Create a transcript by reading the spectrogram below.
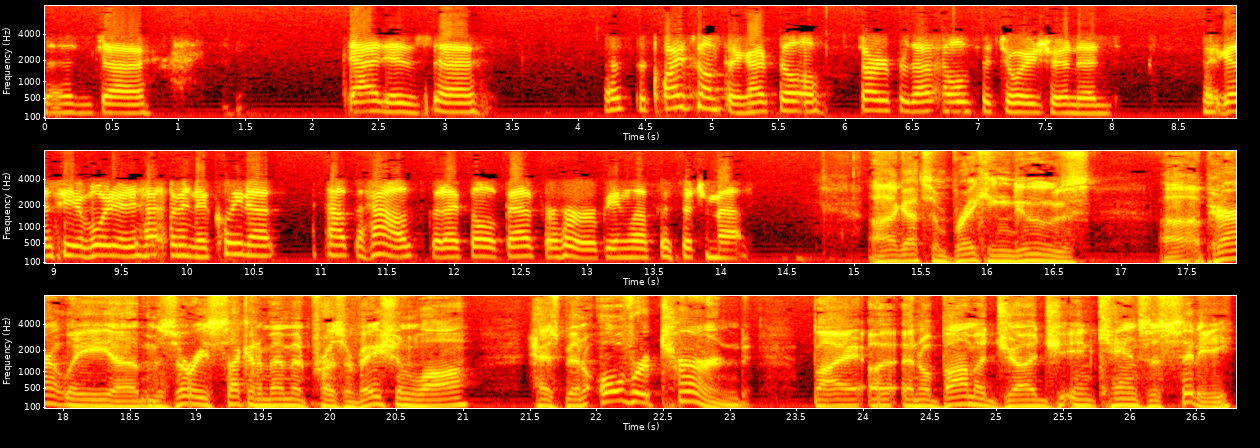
and uh, that is uh, that's quite something. I feel sorry for that whole situation, and I guess he avoided having to clean up out the house, but I felt bad for her being left with such a mess. I got some breaking news. Uh, apparently, uh, Missouri's Second Amendment preservation law has been overturned by uh, an Obama judge in Kansas City,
